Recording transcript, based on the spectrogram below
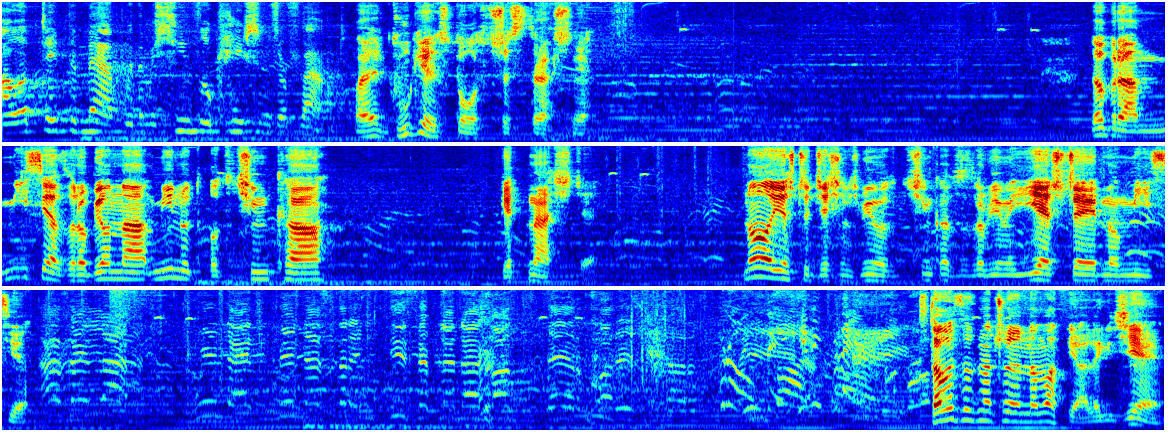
I'll update the map when the machine's locations are found. Ale długie jest to ostrze strasznie. Dobra, misja zrobiona, minut odcinka 15. No, jeszcze 10 minut odcinka, to zrobimy jeszcze jedną misję. Zostały zaznaczone na mapie, ale gdzie?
